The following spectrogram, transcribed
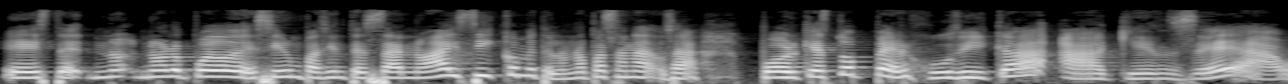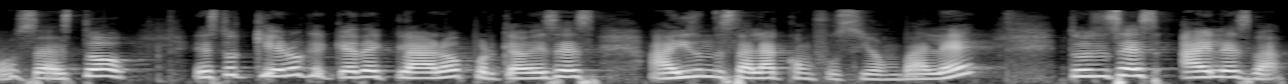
este, no, no lo puedo decir a un paciente sano, ay, sí, cómetelo, no pasa nada, o sea, porque esto perjudica a quien sea, o sea, esto, esto quiero que quede claro, porque a veces ahí es donde está la confusión, ¿vale? Entonces, ahí les va.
